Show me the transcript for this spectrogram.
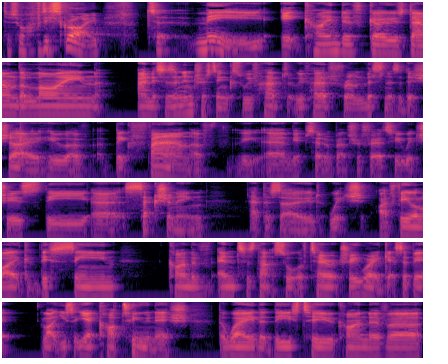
to sort of describe. To me, it kind of goes down the line and this is an interesting because we've had we've heard from listeners of this show who are a big fan of the um, the episode I'm about to refer to, which is the uh, sectioning episode, which I feel like this scene kind of enters that sort of territory where it gets a bit like you said, yeah, cartoonish. The way that these two kind of uh,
